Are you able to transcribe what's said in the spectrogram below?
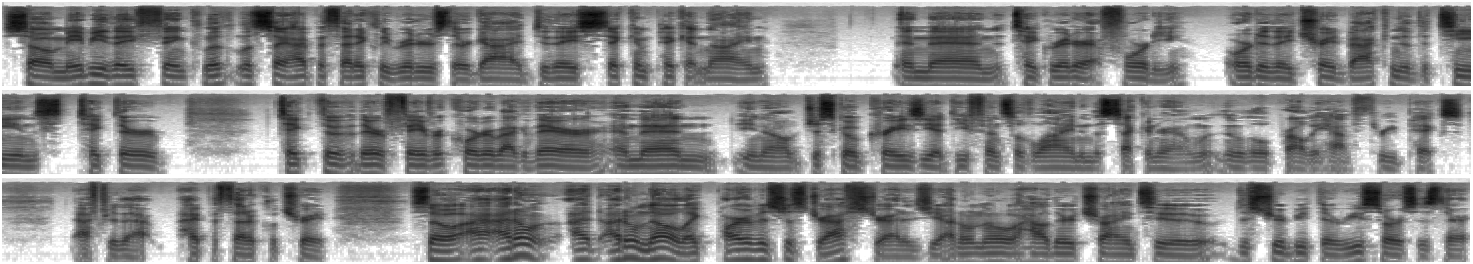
So maybe they think, let, us say hypothetically, Ridder's their guy. Do they stick and pick at nine, and then take Ridder at forty, or do they trade back into the teens, take their take the, their favorite quarterback there, and then you know just go crazy at defensive line in the second round. They'll probably have three picks after that hypothetical trade. So I, I don't I, I don't know. Like part of it's just draft strategy. I don't know how they're trying to distribute their resources there.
